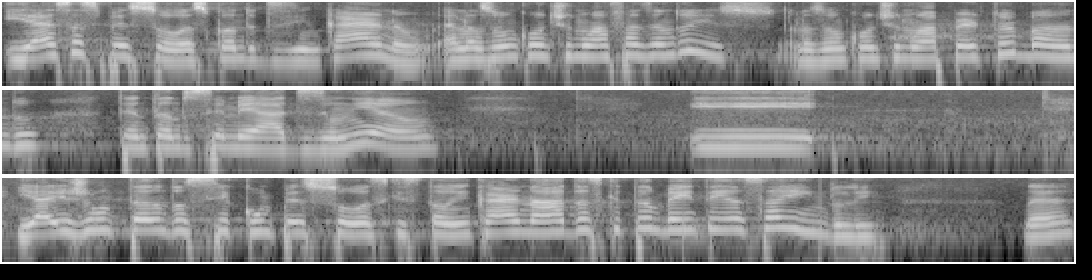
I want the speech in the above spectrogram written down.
e essas pessoas, quando desencarnam, elas vão continuar fazendo isso. Elas vão continuar perturbando, tentando semear a desunião. E, e aí juntando-se com pessoas que estão encarnadas que também têm essa índole. Né?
